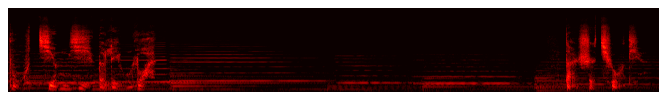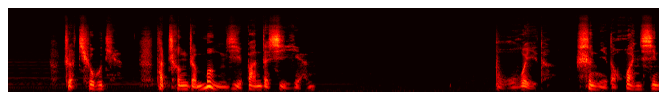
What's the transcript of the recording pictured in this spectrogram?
不经意的凌乱。但是秋天，这秋天，它撑着梦一般的喜颜。不为的是你的欢心，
